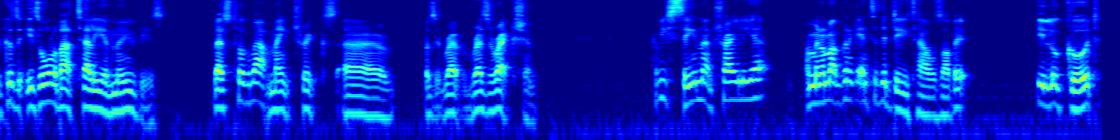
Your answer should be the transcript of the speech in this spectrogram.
because it's all about telly and movies, let's talk about Matrix. Uh, was it Re- Resurrection? Have you seen that trailer yet? I mean, I'm not going to get into the details of it. It looked good.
